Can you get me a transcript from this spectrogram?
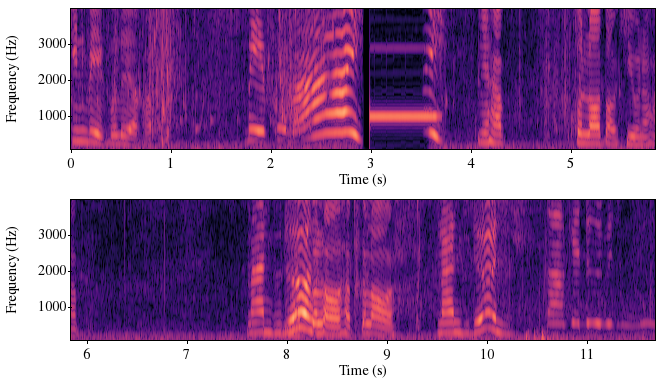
กินเบรกไปเลยอะครับ เบรกกูไหมเนี่ยครับ คนรอต่อคิวนะครับนานอยู่เด้อก็รอครับก็รอนานอยู่เด้อนี่ตาแกเดินไปถึงนู่น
